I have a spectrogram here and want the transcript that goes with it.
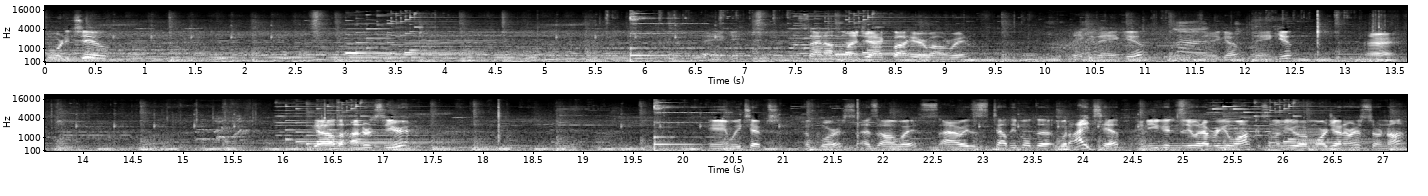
42. sign off my jackpot here while we're waiting. Thank you, thank you. There you go. Thank you. All right. We got all the hundreds here. And we tipped, of course, as always. I always tell people to, what I tip, and you can do whatever you want, because some of you are more generous or not.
